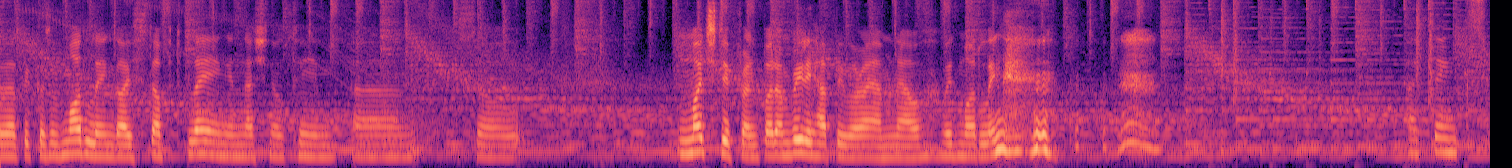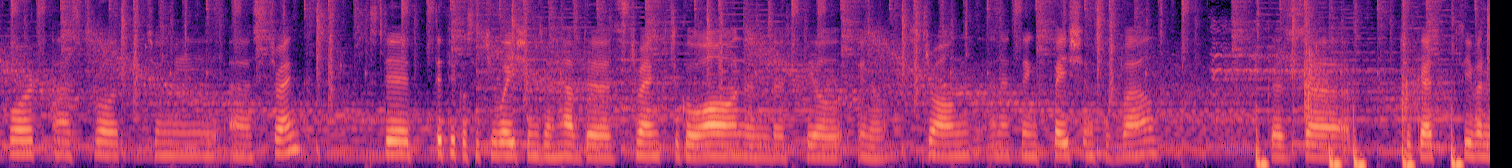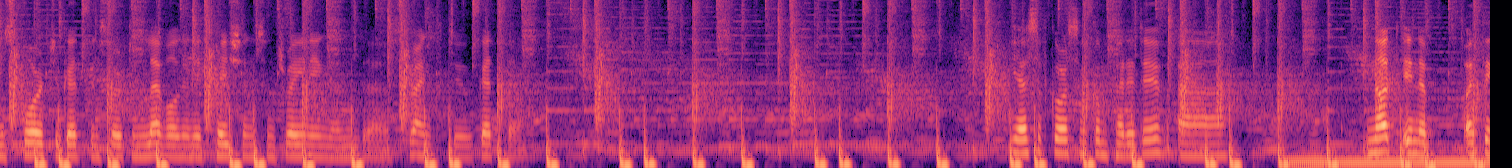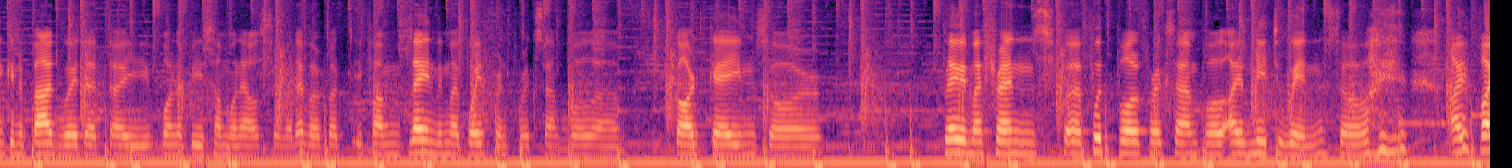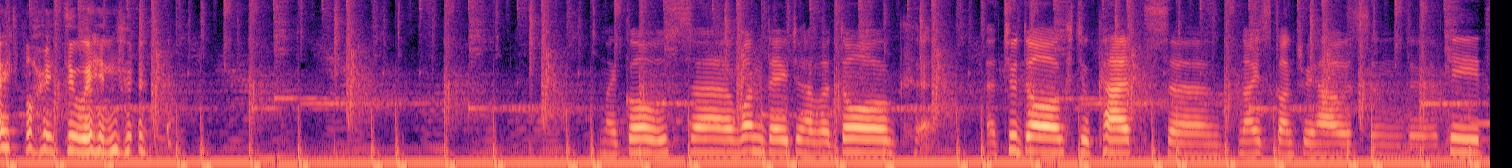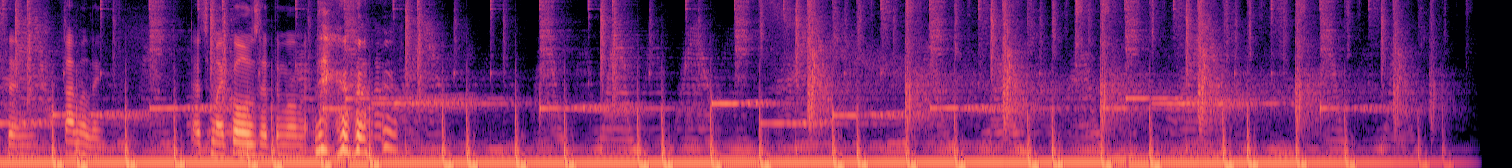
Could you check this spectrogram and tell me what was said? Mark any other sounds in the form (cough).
Uh, because of modeling, I stopped playing in national team. Um, so much different, but I'm really happy where I am now with modeling. (laughs) I think sport has brought to me uh, strength. The difficult situations, I have the strength to go on and I feel, you know, strong. And I think patience as well, because uh, to get, even in sport, to get to a certain level, you need patience and training and uh, strength to get there. Yes, of course, I'm competitive. Uh, not in a, I think, in a bad way that I want to be someone else or whatever, but if I'm playing with my boyfriend, for example, um, card games or play with my friends, uh, football, for example, I need to win, so (laughs) I, fight for it to win. (laughs) my goals, uh, one day to have a dog, uh, two dogs, two cats, uh, nice country house and uh, kids and family. That's my goals at the moment. (laughs)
